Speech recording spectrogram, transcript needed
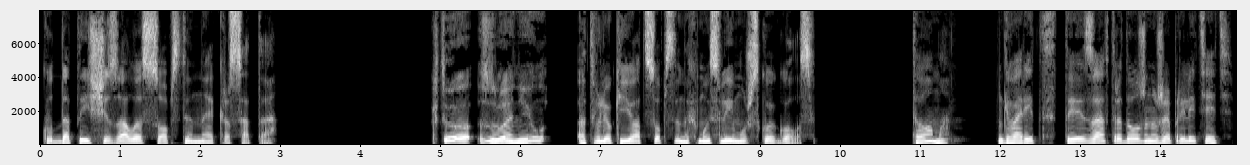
куда-то исчезала собственная красота. «Кто звонил?» — отвлек ее от собственных мыслей мужской голос. «Тома. Говорит, ты завтра должен уже прилететь».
